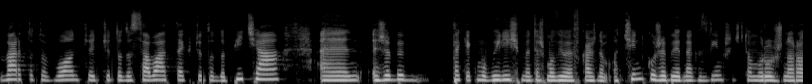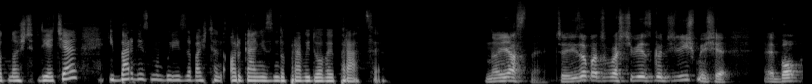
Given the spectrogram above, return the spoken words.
warto to włączyć, czy to do sałatek, czy to do picia, żeby tak jak mówiliśmy, też mówimy w każdym odcinku, żeby jednak zwiększyć tą różnorodność w diecie i bardziej zmobilizować ten organizm do prawidłowej pracy. No jasne, czyli zobacz, właściwie zgodziliśmy się, e, bo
